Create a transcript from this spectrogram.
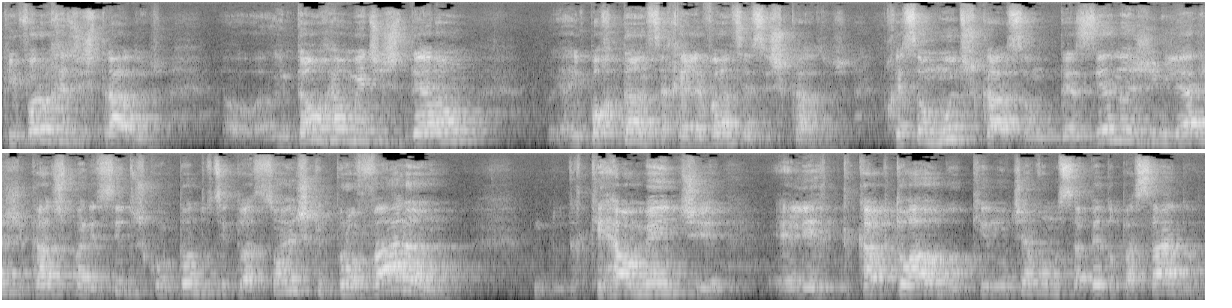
que foram registrados, então realmente deram importância, relevância a esses casos. Porque são muitos casos, são dezenas de milhares de casos parecidos contando situações que provaram que realmente ele captou algo que não tinha como saber do passado.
